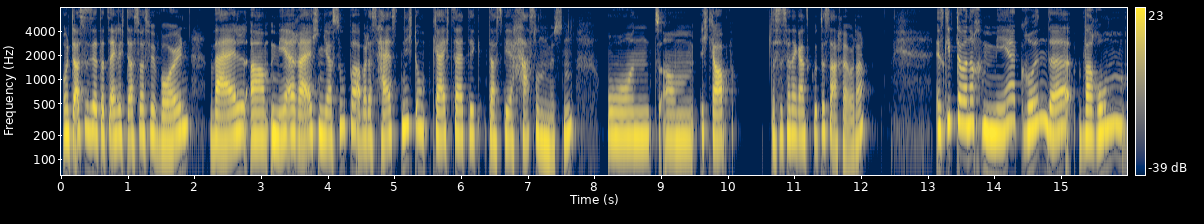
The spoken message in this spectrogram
Und das ist ja tatsächlich das, was wir wollen, weil ähm, mehr erreichen ja super, aber das heißt nicht um, gleichzeitig, dass wir hasseln müssen. Und ähm, ich glaube, das ist eine ganz gute Sache, oder? Es gibt aber noch mehr Gründe, warum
